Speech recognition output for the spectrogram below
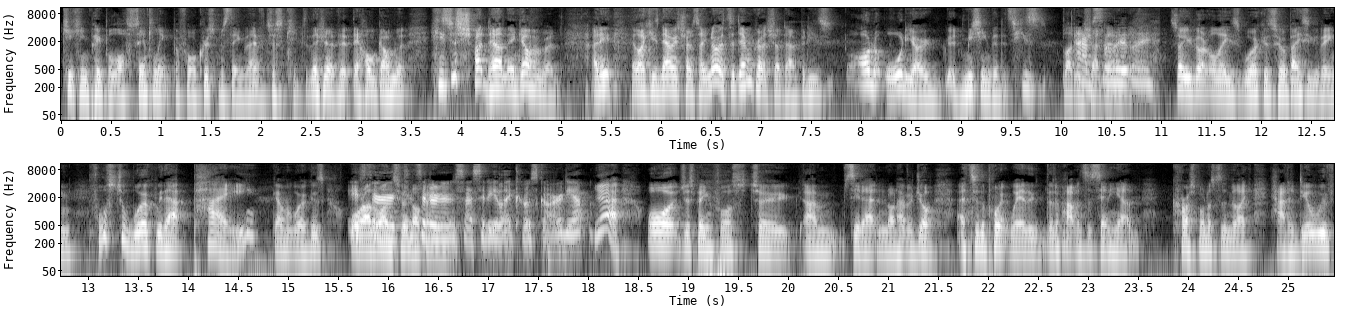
kicking people off Centrelink before Christmas thing. They've just kicked you know, their, their whole government. He's just shut down their government, and he like he's now he's trying to say no, it's the Democrats shut down, but he's on audio admitting that it's his bloody shutdown. Absolutely. So you've got all these workers who are basically being forced to work without pay, government workers, or if other ones who are not considered being a necessity, like Coast Guard, yep. yeah, or just being forced to um, sit out and not have a job, and to the point where the, the departments are sending out correspondence to them like how to deal with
